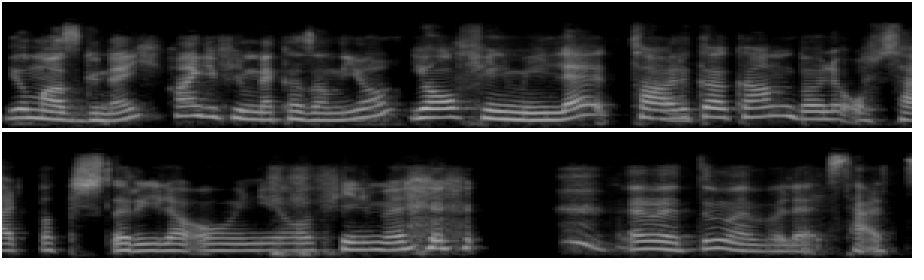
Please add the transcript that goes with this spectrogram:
Yılmaz Güney. Hangi filmle kazanıyor? Yol filmiyle Tarık Akan böyle o sert bakışlarıyla oynuyor o filmi. Evet değil mi? Böyle sert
